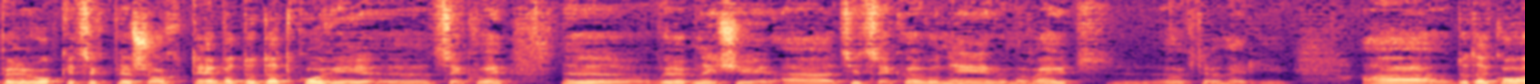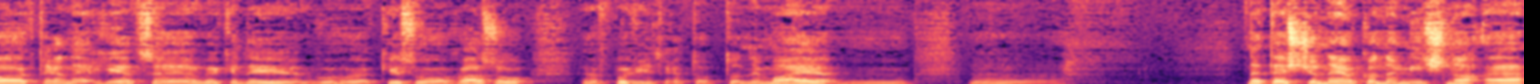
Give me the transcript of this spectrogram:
переробки цих пляшок треба додаткові цикли виробничі, а ці цикли вони вимагають електроенергії. А додаткова електроенергія це викиди вуглекислого газу в повітря. Тобто немає е, не те, що не економічно, а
